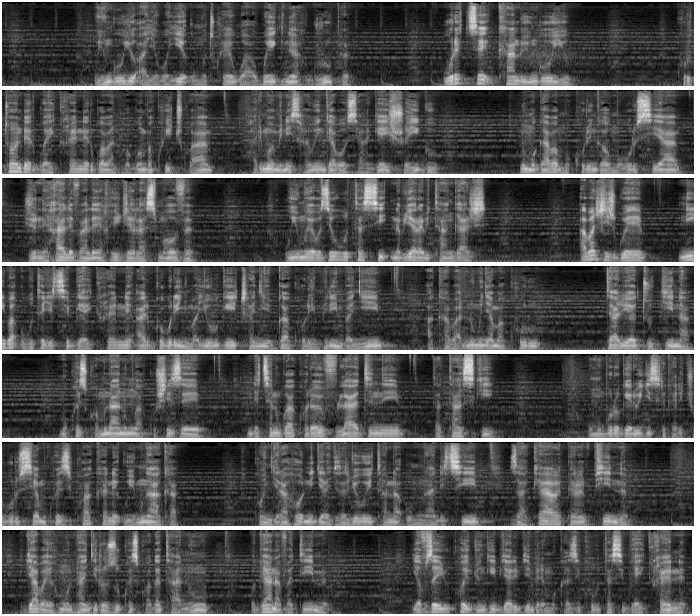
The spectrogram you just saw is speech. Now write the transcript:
Uyu nguyu ayoboye umutwe wa Wagner Group. Uretse kandi uyu nguyu ku rutonde rwa Ukraine rw'abantu bagomba kwicwa harimo minisitiri w'ingabo Sergei Shoigu n'umugaba mukuru w'ingabo mu Burusiya General Valery Gerasimov. Uyu muyobozi w'ubutasi na byo yarabitangaje. Abajijwe niba ubutegetsi bwa Ukraine ari bwo buri inyuma y'ubwicanyi bwakorewe impirimbanyi akaba n'umunyamakuru Daria Dugina mu kwezi kwa munani umwaka ushize ndetse n'ubwakorewe Vladimir Tatansky umuburogeri w'igisirikare cy'Uburusiya mu kwezi kwa kane uyu mwaka. Kongeraho n'igerageza ryo guhitana umwanditsi Zakhar Perepin ryabayeho mu ntangiriro z'ukwezi kwa gatanu bwana Vadim. Yavuze yuko ibyo ngibyo ari iby'imbere mu kazi k'ubutasi bwa Ukraine.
